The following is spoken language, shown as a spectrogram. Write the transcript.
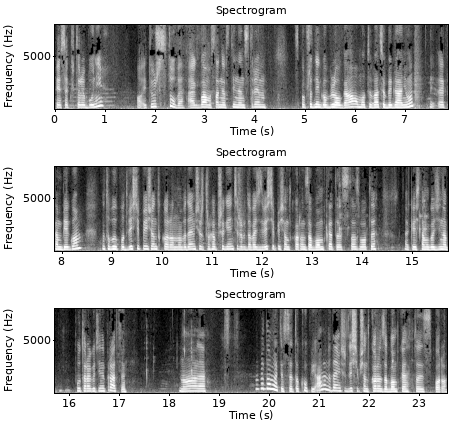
Piesek w torebuni. O, i tu już stówę, a jak byłam ostatnio w Steam Stream z poprzedniego vloga o motywacji o bieganiu, jak tam biegłam, no to były po 250 koron. No wydaje mi się, że trochę przegięcie, żeby dawać 250 koron za bombkę, to jest 100 zł. Jakieś tam godzina, półtora godziny pracy. No ale no wiadomo, to jest to kupi, ale wydaje mi się, że 250 koron za bombkę to jest sporo.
